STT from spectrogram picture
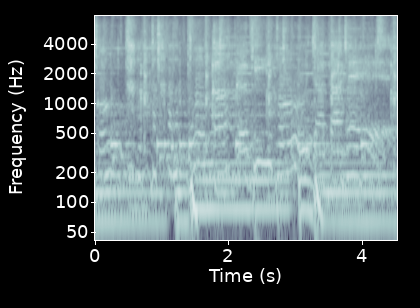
को धोखा कभी हो जाता है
